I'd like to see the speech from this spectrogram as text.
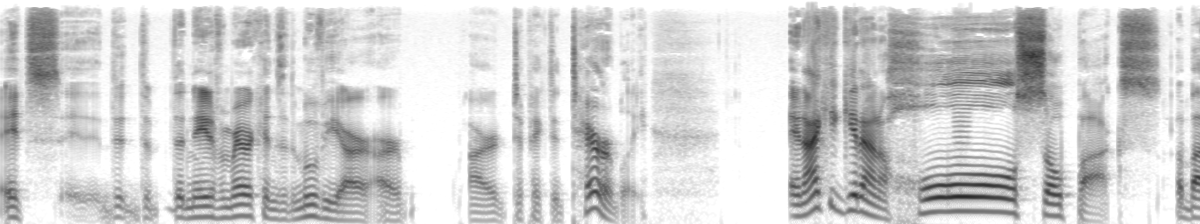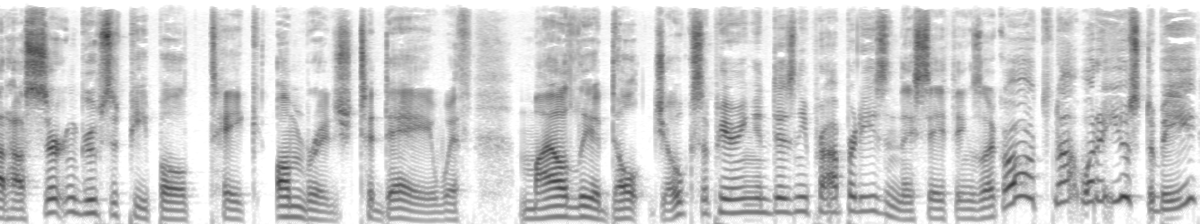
It's the the, the Native Americans in the movie are are are depicted terribly. And I could get on a whole soapbox about how certain groups of people take umbrage today with mildly adult jokes appearing in Disney properties and they say things like, "Oh, it's not what it used to be."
